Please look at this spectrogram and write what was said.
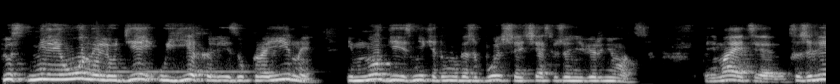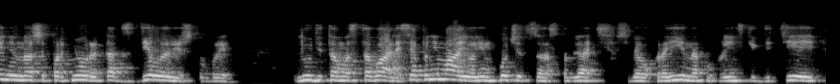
Плюс миллионы людей уехали из Украины, и многие из них, я думаю, даже большая часть уже не вернется. Понимаете, к сожалению, наши партнеры так сделали, чтобы люди там оставались. Я понимаю, им хочется оставлять себя украинок, украинских детей,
